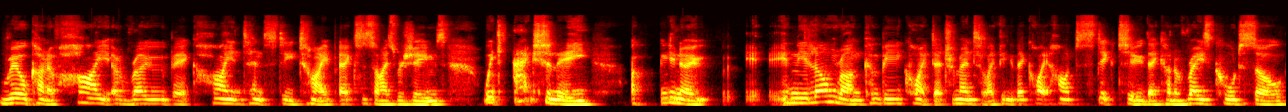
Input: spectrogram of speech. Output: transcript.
real kind of high aerobic, high intensity type exercise regimes, which actually uh, you know, in the long run can be quite detrimental. I think they're quite hard to stick to. They kind of raise cortisol.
